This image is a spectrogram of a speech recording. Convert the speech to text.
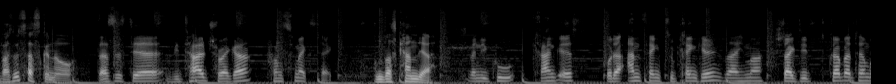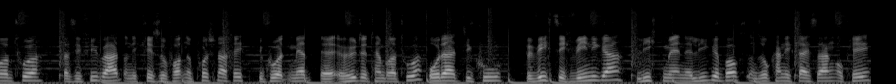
Was ist das genau? Das ist der Vital-Tracker von Smaxtech. Und was kann der? Wenn die Kuh krank ist oder anfängt zu kränkeln, sag ich mal, steigt die Körpertemperatur, dass sie Fieber hat und ich kriege sofort eine Push-Nachricht. Die Kuh hat mehr äh, erhöhte Temperatur oder die Kuh bewegt sich weniger, liegt mehr in der Liegebox und so kann ich gleich sagen, okay,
